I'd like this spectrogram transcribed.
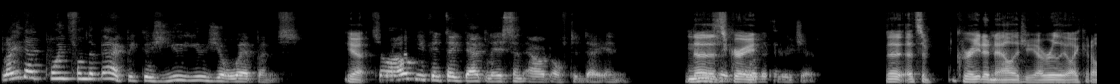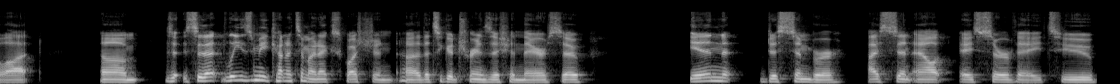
Play that point from the back because you use your weapons. Yeah. So I hope you can take that lesson out of today and no, that's great. The future. That's a great analogy. I really like it a lot. Um, so that leads me kind of to my next question. Uh, that's a good transition there. So in December, I sent out a survey to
